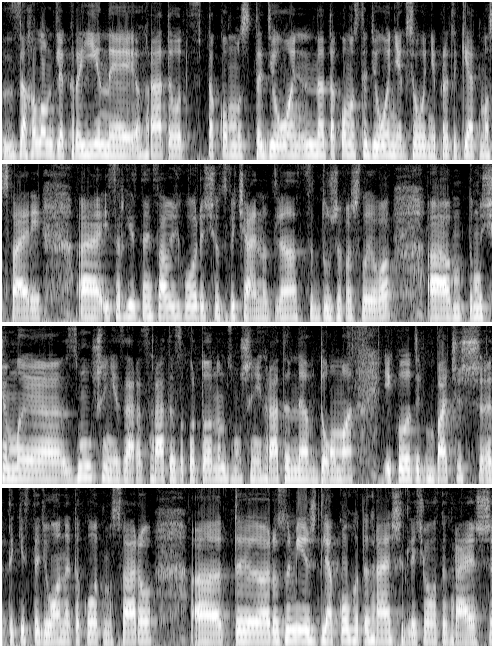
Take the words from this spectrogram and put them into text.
загалом для країни грати от в такому стадіоні на такому стадіоні, як сьогодні, при такій атмосфері. Е, І Сергій Станіславович говорить, що звичайно для нас це дуже важливо, е, тому що ми змушені зараз грати за кордоном, змушені грати не вдома. І коли ти бачиш такі стадіони, таку атмосферу, ти розумієш для кого ти граєш і для чого ти граєш.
